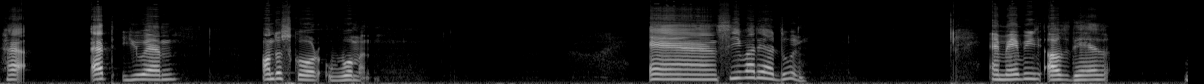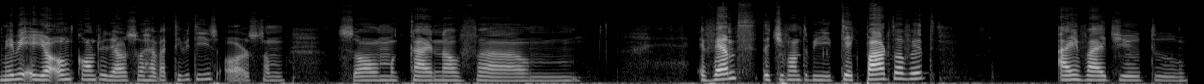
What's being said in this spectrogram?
her at UN underscore woman and see what they are doing. And maybe out there, maybe in your own country, they also have activities or some some kind of um, event that you want to be take part of it. I invite you to,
